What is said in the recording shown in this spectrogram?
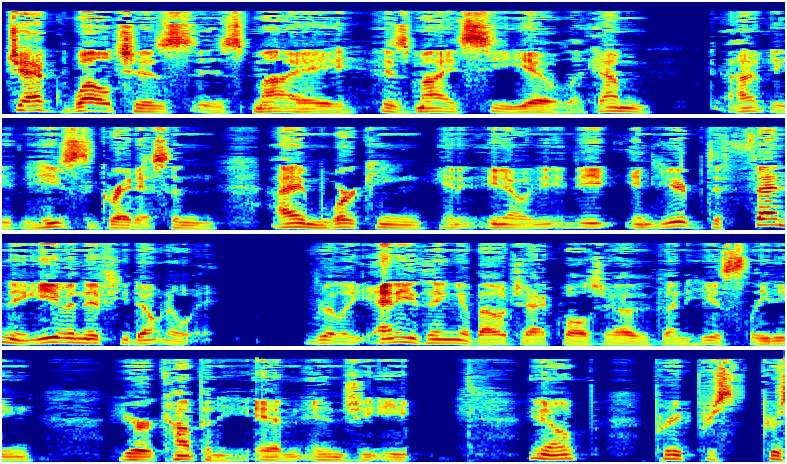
Jack Welch is is my is my CEO. Like I'm. I, he's the greatest, and I'm working. In, you know, and you're defending, even if you don't know really anything about Jack Welch other than he is leading your company in, in GE. You know, pretty pre- pre-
